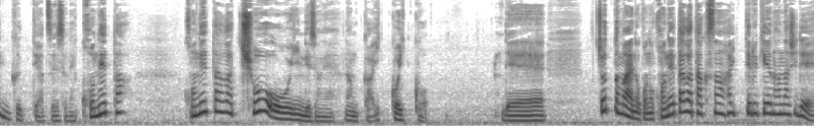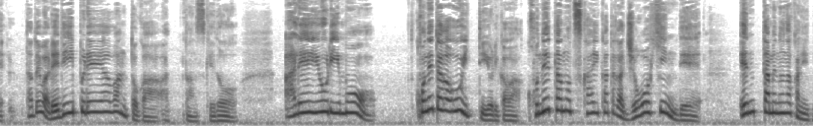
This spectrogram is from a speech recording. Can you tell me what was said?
ッグってやつですよね。小ネタ？小ネタが超多いんですよね。なんか、一個一個。で、ちょっと前のこの小ネタがたくさん入ってる系の話で、例えばレディープレイヤー1とかあったんですけど、あれよりも、小ネタが多いっていうよりかは、小ネタの使い方が上品で、エンタメの中に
